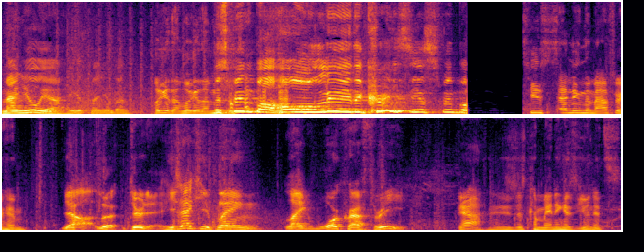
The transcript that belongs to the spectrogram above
manual, yeah, he gets manual ban. Look at them, look at them. The spin bot, holy, the craziest spin bot. He's sending them after him. Yeah, look, dude, he's actually playing like Warcraft 3. Yeah, he's just commanding his units.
